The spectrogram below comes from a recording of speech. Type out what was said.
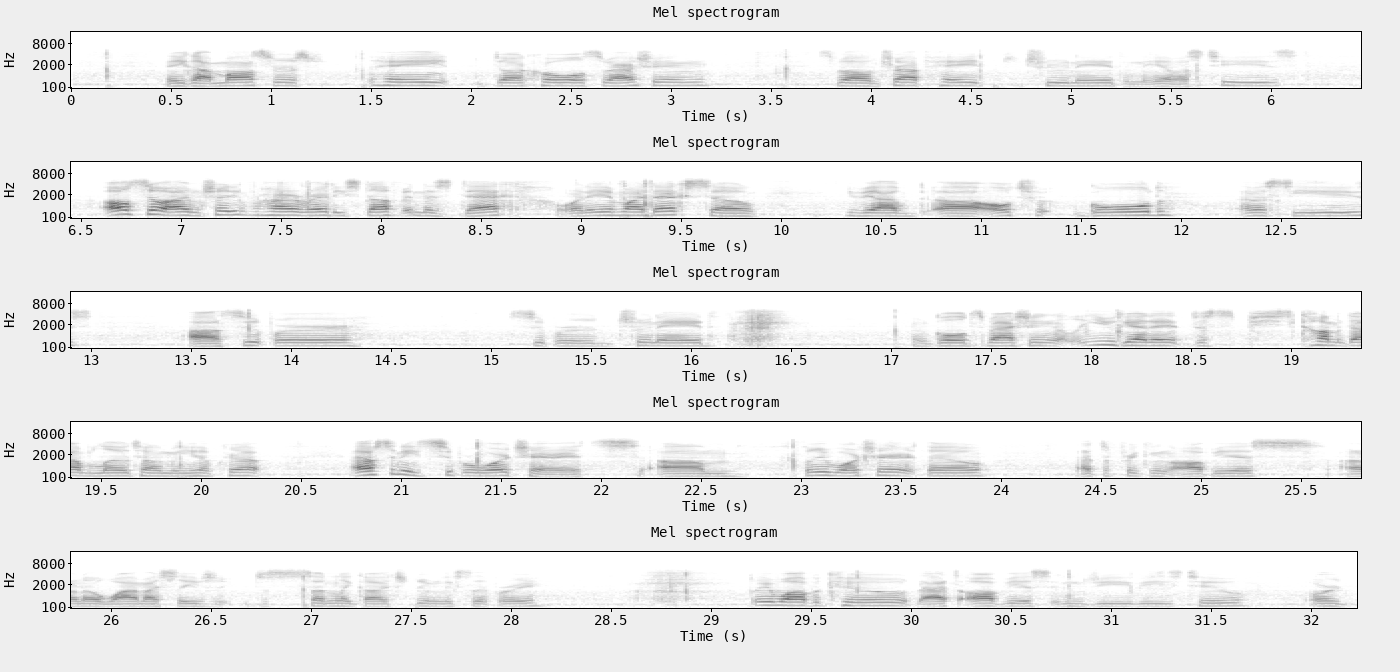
Then you got Monsters, Hate, Dark Hole, Smashing, Spell and Trap, Hate, Trunade, and the MSTs. Also, I'm trading for higher ready stuff in this deck, or any of my decks, so if you have uh, Ultra Gold, MSTs, uh, Super, Super Trunade, gold smashing. You get it. Just comment down below telling me you have crap. I also need super war chariots. Um, three war chariot though. That's a freaking obvious. I don't know why my sleeves just suddenly got extremely slippery. Three Waboku. That's obvious in GBs too. Or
